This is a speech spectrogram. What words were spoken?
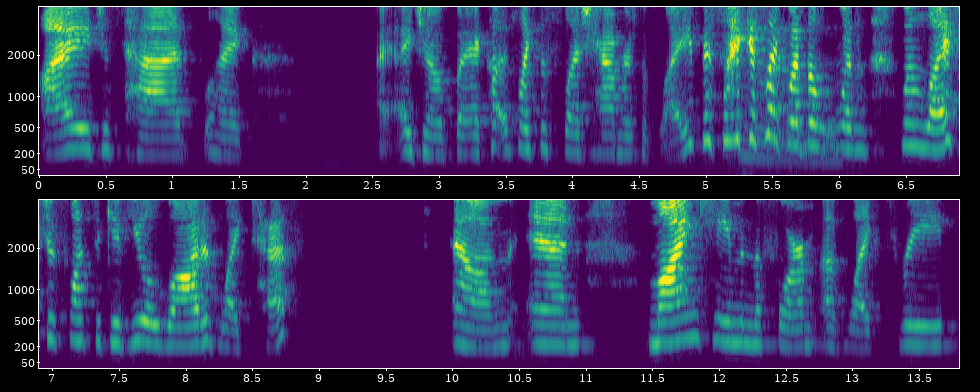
i just had like I, I joke, but I, it's like the sledgehammers of life. It's like it's like when the mm. when when life just wants to give you a lot of like tests. Um, and mine came in the form of like three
